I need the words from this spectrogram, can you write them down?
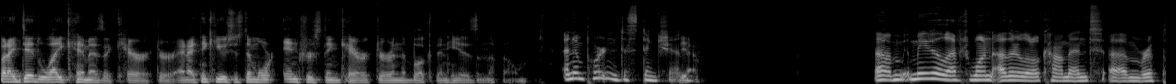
but I did like him as a character, and I think he was just a more interesting character in the book than he is in the film. An important distinction. Yeah. Um, left one other little comment um, rep-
